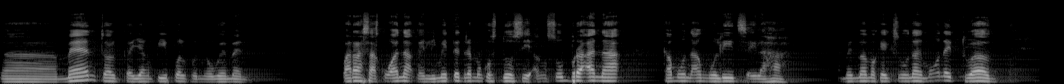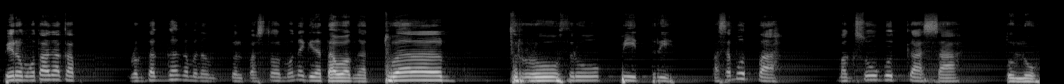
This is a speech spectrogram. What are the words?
nga men, 12 ka young people pud nga women. Para sa ako anak kay limited ra man kus 12 ang sobra ana kamo na ang mulid sa ilaha. Amen ba makaigsunan mo na 12 pero mo na ka ragdaghan naman ang 12 pastor. Mo na ginatawag nga 12 through through P3 pasabot pa magsugod ka sa tulo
